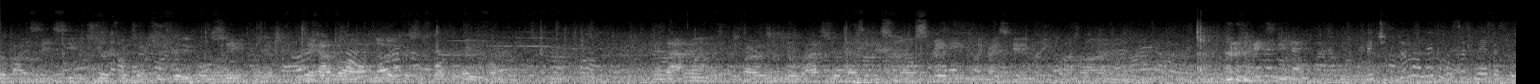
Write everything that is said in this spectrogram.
over by St. Stephen's Church, which actually is really cool to see. They have another Christmas market right in front. And that one, if I remember, last year has a small skating, like ice skating rink on the. Mais tu te demandais comment ça tenait parce que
